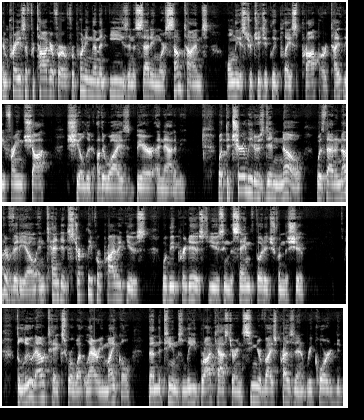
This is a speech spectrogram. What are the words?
and praise a photographer for putting them at ease in a setting where sometimes only a strategically placed prop or tightly framed shot shielded otherwise bare anatomy. What the cheerleaders didn't know was that another video intended strictly for private use would be produced using the same footage from the shoot. The lewd outtakes were what Larry Michael, then the team's lead broadcaster and senior vice president, recorded,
